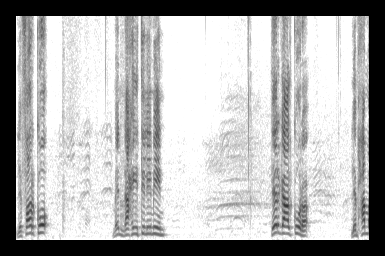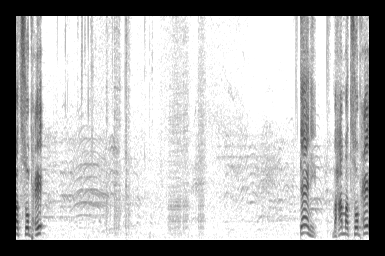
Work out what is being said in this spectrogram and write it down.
لفاركو. من ناحية اليمين. ترجع الكوره لمحمد صبحي. تاني محمد صبحي.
